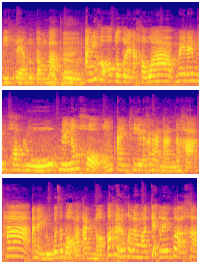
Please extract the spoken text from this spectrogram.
ปีที่แล้วถูกต้องปะโอเคเอออันนี้ขอออกตัวก่อนเลยนะคะว่าไม่ได้มีความรู้ในเรื่องของ IT อะไรขนาดนั้นนะคะ ถ้าอันไหนรู้ก็จะบอกละกันเนาะโอเคทุกคนเรามาแกะกันเลยดีกว่าค่ะ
